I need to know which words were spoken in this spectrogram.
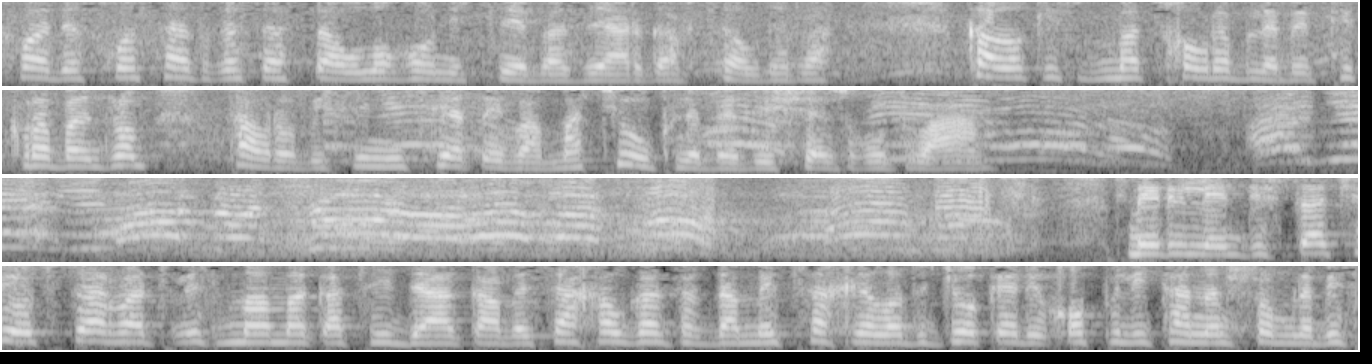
სხვადასხვა სადღესასწაულო ღონისძიებაზე არ გავრცელდება. ქალაქის მაცხოვრებლები ფიქრობენ, რომ თავრობის ინიციატივა მათი უფლებების შეზღუდვაა. მერილენდის შტატში 28 წლის მამაკაცი დააკავეს ახალგაზრდა მეცახელად ჯოკერი ყოფილი თანამშრომლების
